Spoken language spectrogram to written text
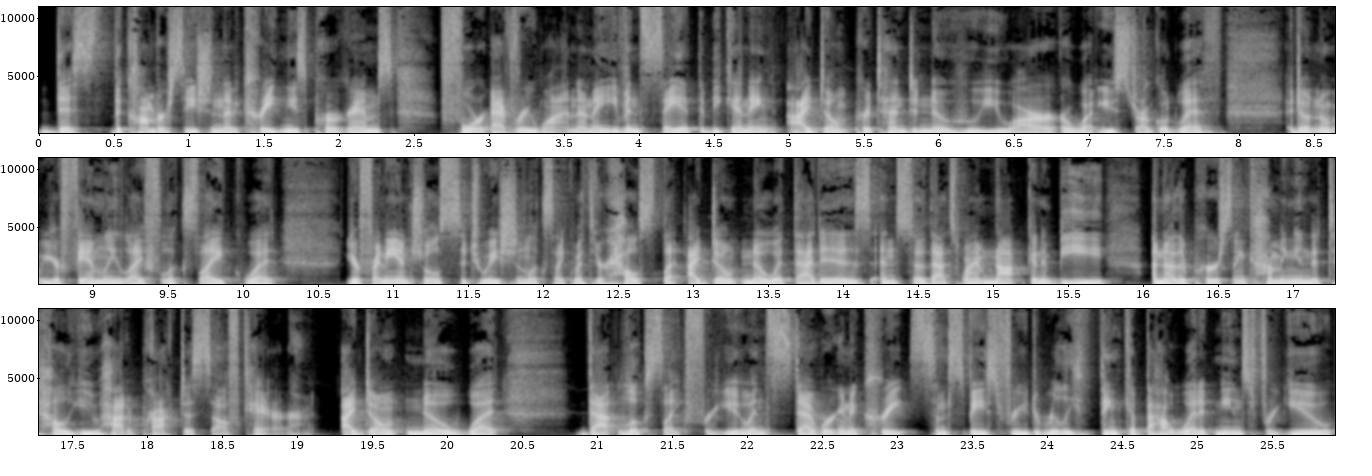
this the conversation that I create in these programs for everyone. And I even say at the beginning, I don't pretend to know who you are or what you struggled with. I don't know what your family life looks like, what your financial situation looks like with your health. I don't know what that is. And so that's why I'm not going to be another person coming in to tell you how to practice self care. I don't know what that looks like for you. Instead, we're going to create some space for you to really think about what it means for you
